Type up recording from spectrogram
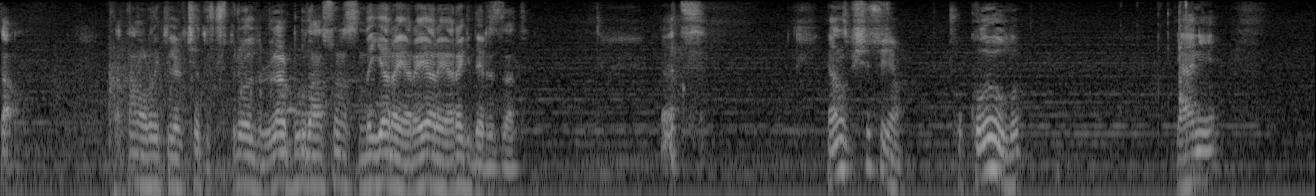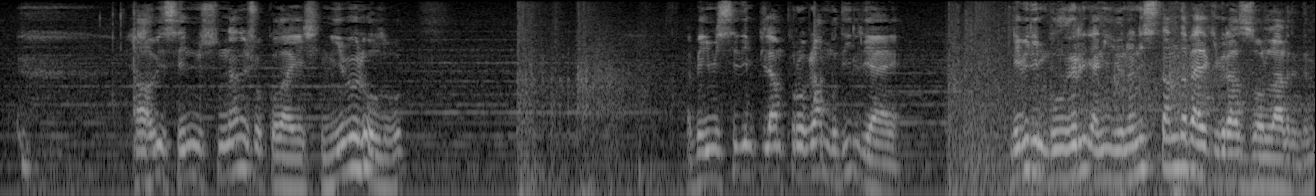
Tamam. Zaten oradakileri çatır çutur öldürürler. Buradan sonrasında yara yara yara yara gideriz zaten. Evet. Yalnız bir şey söyleyeceğim. Çok kolay oldu. Yani Abi senin üstünden de çok kolay geçti. Niye böyle oldu bu? Ya benim istediğim plan program bu değildi yani. Ne bileyim Bulgaria yani Yunanistan'da belki biraz zorlar dedim.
